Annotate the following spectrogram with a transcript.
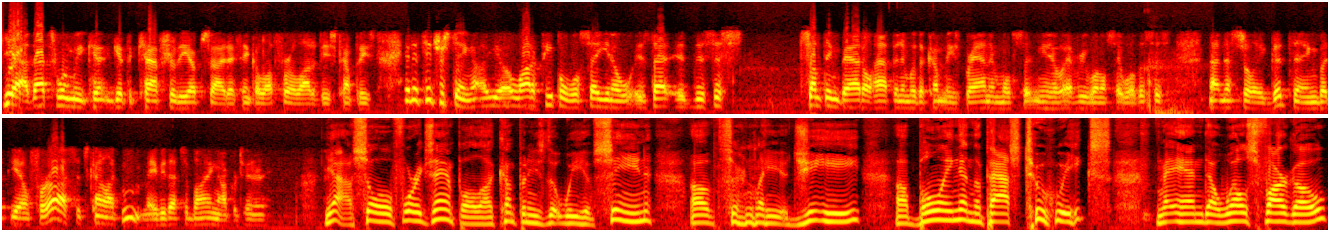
Yeah, that's when we can get to capture the upside. I think a lot for a lot of these companies, and it's interesting. Uh, a lot of people will say, you know, is that is this something bad will happen with a company's brand, and we'll you know, everyone will say, well, this is not necessarily a good thing, but you know, for us, it's kind of like, hmm, maybe that's a buying opportunity. Yeah, so for example, uh, companies that we have seen of certainly GE, uh, Boeing in the past two weeks, and uh, Wells Fargo,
